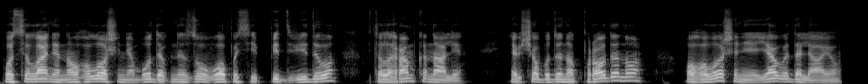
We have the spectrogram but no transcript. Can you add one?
Посилання на оголошення буде внизу в описі під відео в телеграм-каналі. Якщо будинок продано, оголошення я видаляю.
